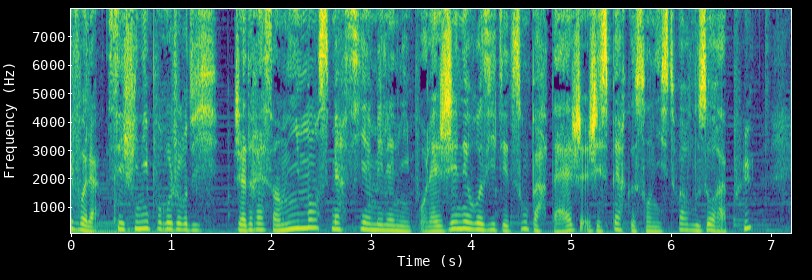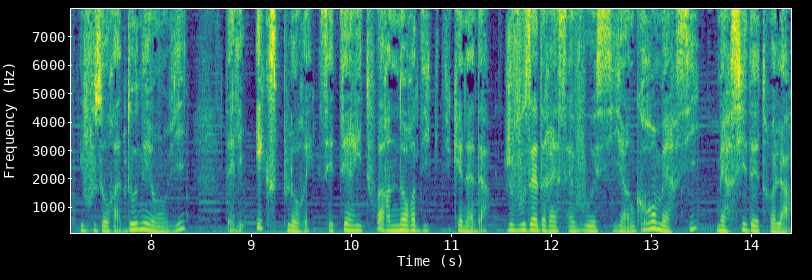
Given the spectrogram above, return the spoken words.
Et voilà, c'est fini pour aujourd'hui. J'adresse un immense merci à Mélanie pour la générosité de son partage. J'espère que son histoire vous aura plu et vous aura donné envie d'aller explorer ces territoires nordiques du Canada. Je vous adresse à vous aussi un grand merci. Merci d'être là,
